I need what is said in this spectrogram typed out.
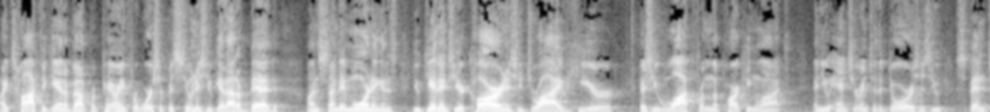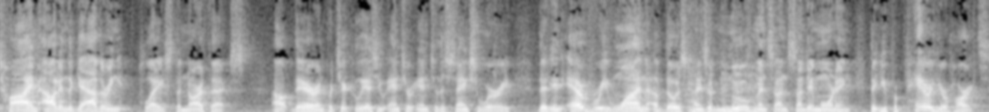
I talked again about preparing for worship as soon as you get out of bed on Sunday morning, and as you get into your car, and as you drive here, as you walk from the parking lot, and you enter into the doors, as you spend time out in the gathering place, the narthex, out there, and particularly as you enter into the sanctuary that in every one of those kinds of movements on Sunday morning, that you prepare your hearts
